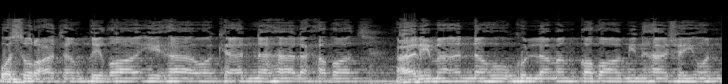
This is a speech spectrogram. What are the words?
وسرعة انقضائها وكأنها لحظات. علم أنه كلما انقضى منها شيء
